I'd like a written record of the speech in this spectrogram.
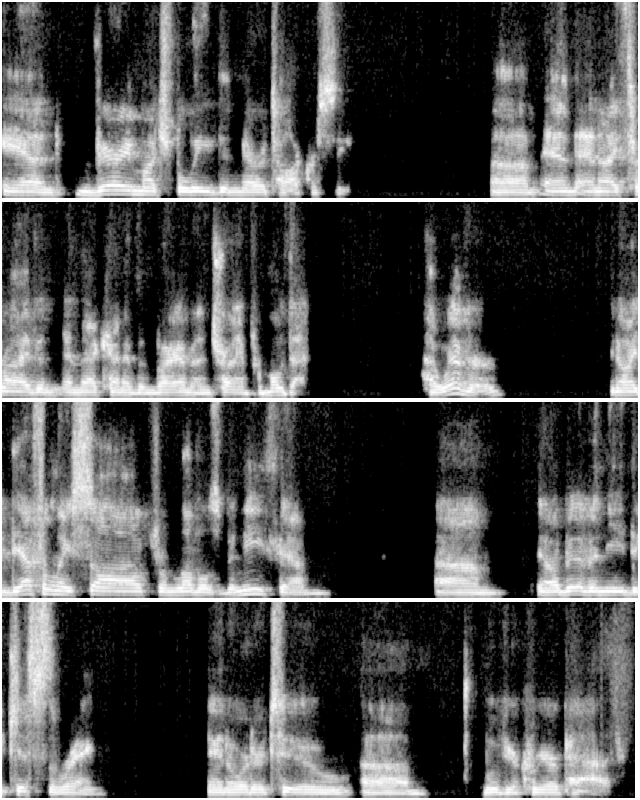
and very much believed in meritocracy. Um, and, and I thrive in, in that kind of environment and try and promote that. However, you know, I definitely saw from levels beneath him, um, you know, a bit of a need to kiss the ring in order to um, move your career path.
